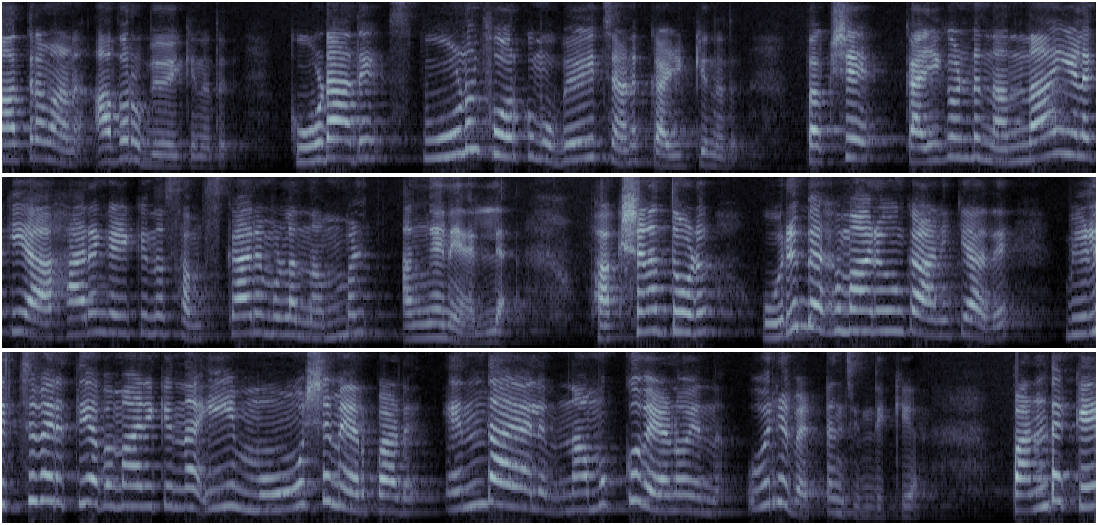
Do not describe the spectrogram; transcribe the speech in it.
മാത്രമാണ് അവർ ഉപയോഗിക്കുന്നത്. കൂടാതെ സ്പൂണും ഫോർക്കും ഉപയോഗിച്ചാണ് കഴിക്കുന്നത്. പക്ഷേ കൈകൊണ്ട് നന്നായി ഇളക്കി ആഹാരം കഴിക്കുന്ന സംസ്കാരമുള്ള നമ്മൾ അങ്ങനെയല്ല. ഭക്ഷണത്തോട് ഒരു ബഹുമാനവും കാണിക്കാതെ വിളിച്ചു വരുത്തി അപമാനിക്കുന്ന ഈ മോശം ഏർപ്പാട് എന്തായാലും നമുക്ക് വേണോ എന്ന് ഒരു വട്ടം ചിന്തിക്കുക. പണ്ടൊക്കെ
